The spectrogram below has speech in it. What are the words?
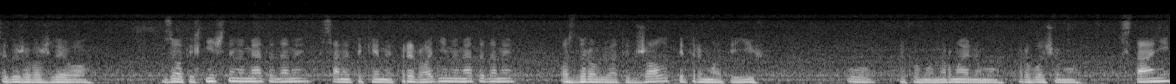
Це дуже важливо зоотехнічними методами, саме такими природніми методами, оздоровлювати бджолок, підтримувати їх у такому нормальному робочому стані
